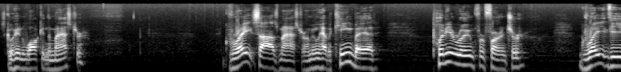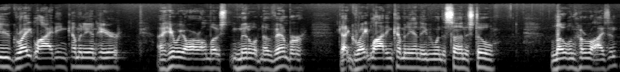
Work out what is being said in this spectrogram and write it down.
Let's go ahead and walk in the master. Great size master. I mean, we have a king bed, plenty of room for furniture, great view, great lighting coming in here. Uh, here we are almost middle of November. Got great lighting coming in even when the sun is still low on the horizon.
